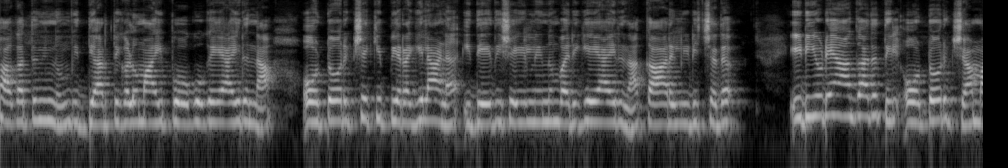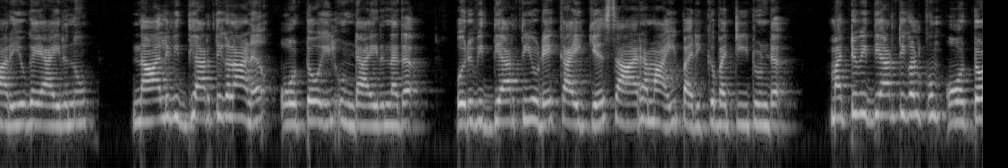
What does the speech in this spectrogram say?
ഭാഗത്തു നിന്നും വിദ്യാർത്ഥികളുമായി പോകുകയായിരുന്ന ഓട്ടോറിക്ഷയ്ക്ക് പിറകിലാണ് ഇതേ ദിശയിൽ നിന്നും വരികയായിരുന്ന കാറിൽ ഇടിച്ചത്. ഇടിയുടെ ആഘാതത്തിൽ ഓട്ടോറിക്ഷ മറിയുകയായിരുന്നു. നാല് വിദ്യാർത്ഥികളാണ് ഓട്ടോയിൽ ഉണ്ടായിരുന്നത്. ഒരു വിദ്യാർത്ഥിയുടെ കൈക്ക് സാരമായി പരിക്ക് പറ്റിയിട്ടുണ്ട്. മറ്റു വിദ്യാർത്ഥികൾക്കും ഓട്ടോ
